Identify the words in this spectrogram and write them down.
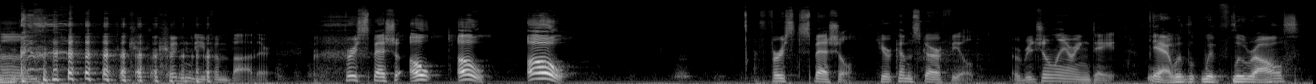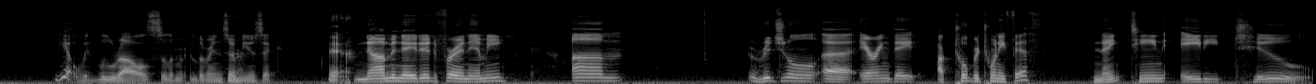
Um, couldn't even bother. First special. Oh, oh, oh! First special. Here comes Garfield. Original airing date. yeah, with with Lou Rawls. Yeah, with Lou Rawls, Lo- Lorenzo Music. Yeah. nominated for an Emmy. Um, original uh, airing date October twenty fifth, nineteen eighty two.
